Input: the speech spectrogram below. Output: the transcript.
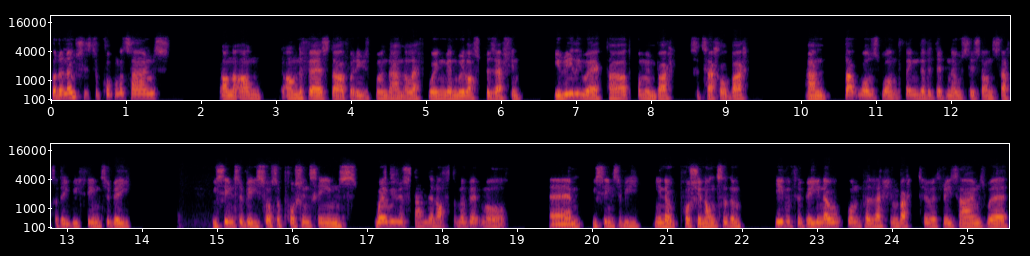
But I noticed a couple of times on the, on, on the first half when he was going down the left wing and we lost possession. He really worked hard coming back to tackle back. And that was one thing that I did notice on Saturday. We seemed to be we seemed to be sort of pushing teams where we were standing off them a bit more. Um, we seemed to be, you know, pushing onto them even Fabinho won possession back two or three times where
